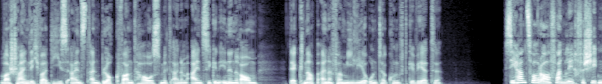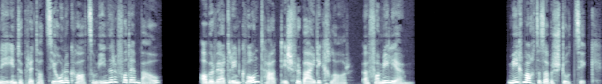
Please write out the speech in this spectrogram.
Wahrscheinlich war dies einst ein Blockwandhaus mit einem einzigen Innenraum, der knapp einer Familie Unterkunft gewährte. Sie haben zwar anfänglich verschiedene Interpretationen gehabt zum Inneren von dem Bau, aber wer drin gewohnt hat, ist für beide klar: eine Familie. Mich macht das aber stutzig.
